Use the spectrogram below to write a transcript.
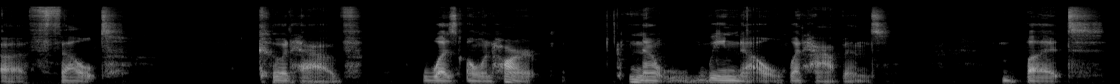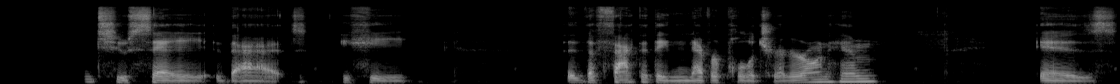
uh, felt could have was Owen Hart. Now, we know what happens, but to say that he, the fact that they never pull a trigger on him is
